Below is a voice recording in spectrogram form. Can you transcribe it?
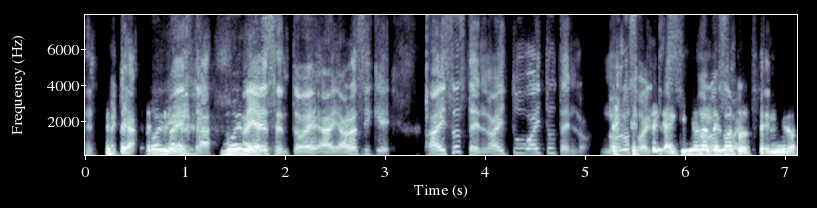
ya, Muy ahí bien, está. muy Ahí bien. se sentó, ¿eh? Ahí, ahora sí que, ahí sosténlo, ahí tú, ahí tú tenlo. No lo sueltes. aquí yo no lo tengo sostenido.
